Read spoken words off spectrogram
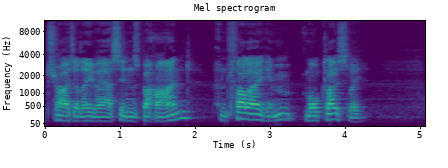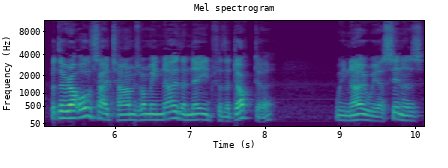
try to leave our sins behind and follow him more closely. But there are also times when we know the need for the doctor, we know we are sinners,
